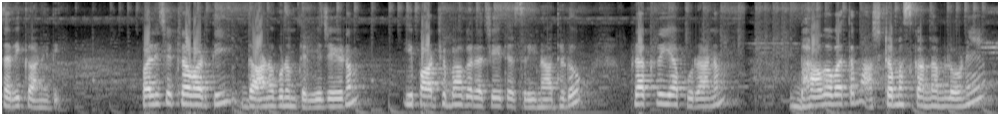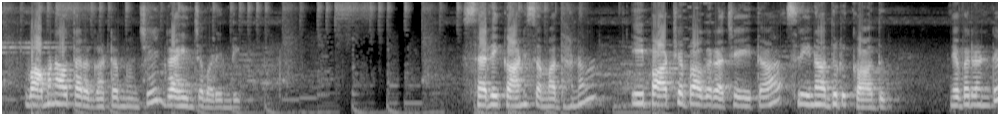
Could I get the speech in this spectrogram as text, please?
సరికానిది. బలి చక్రవర్తి దానగుణం తెలియజేయడం ఈ పాఠ్యభాగ రచయిత శ్రీనాథుడు ప్రక్రియ పురాణం భాగవతం అష్టమ స్కందంలోనే వామనావతార ఘట్టం నుంచి గ్రహించబడింది. సరికాని సమాధానం ఈ పాఠ్యభాగ రచయిత శ్రీనాథుడు కాదు. ఎవరంటే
